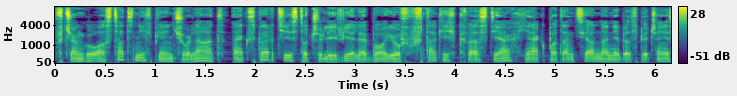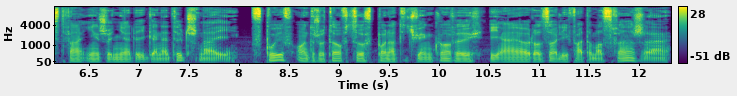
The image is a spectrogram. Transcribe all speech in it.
W ciągu ostatnich pięciu lat eksperci stoczyli wiele bojów w takich kwestiach jak potencjalne niebezpieczeństwa inżynierii genetycznej, wpływ odrzutowców ponaddźwiękowych i aerozoli w atmosferze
